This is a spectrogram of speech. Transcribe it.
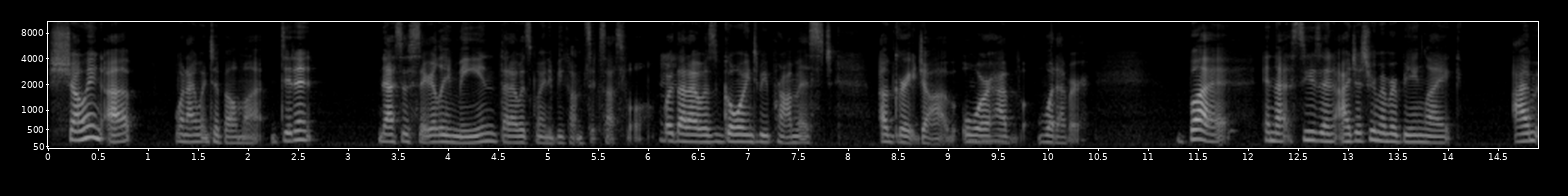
showing up when I went to Belmont didn't necessarily mean that I was going to become successful or mm. that I was going to be promised a great job or mm. have whatever. But in that season, I just remember being like, I'm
